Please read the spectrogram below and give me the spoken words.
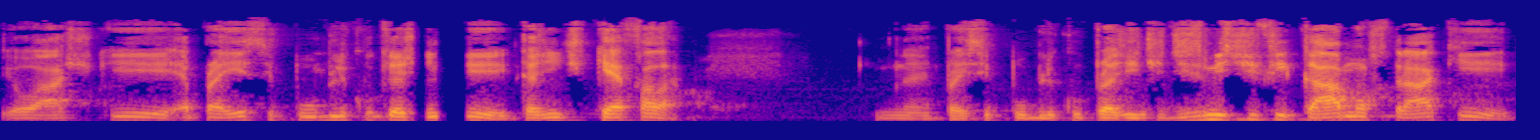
eu acho que é para esse público que a gente, que a gente quer falar. Né, para esse público, para a gente desmistificar, mostrar que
